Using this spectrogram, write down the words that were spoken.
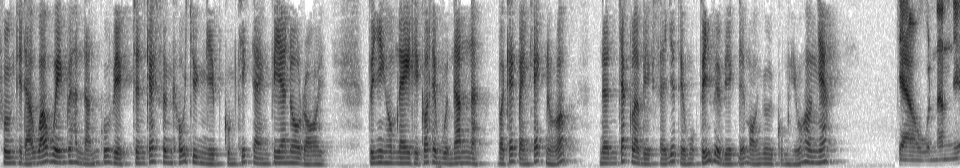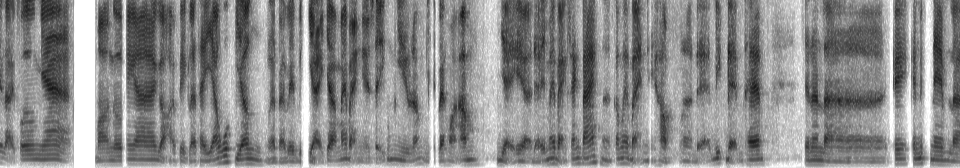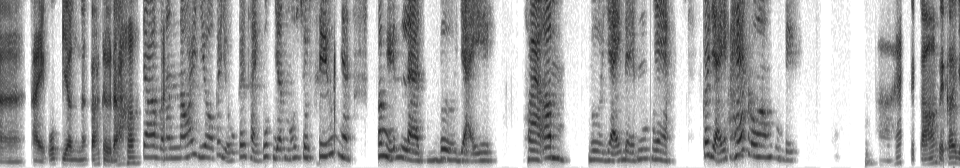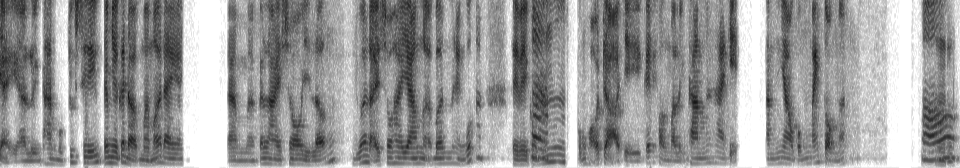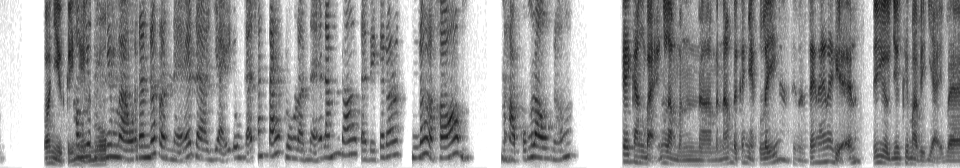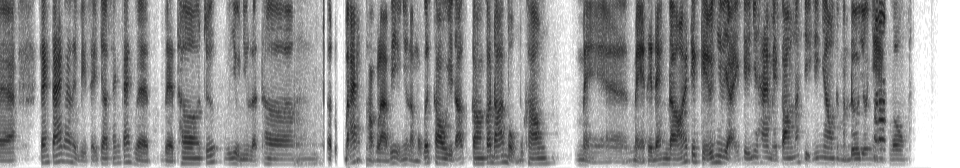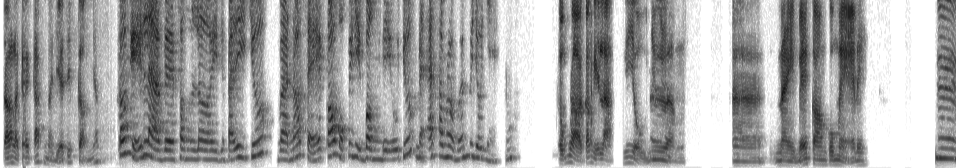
Phương thì đã quá quen với hình ảnh của Việt trên các sân khấu chuyên nghiệp cùng chiếc đàn piano rồi. Tuy nhiên hôm nay thì có thêm Quỳnh Anh nè và các bạn khác nữa, nên chắc là Việt sẽ giới thiệu một tí về Việt để mọi người cùng hiểu hơn nhé. Chào Quỳnh Anh với lại Phương nha. Mọi người à, gọi Việt là thầy giáo quốc dân là tại vì Việt dạy cho mấy bạn nghệ sĩ cũng nhiều lắm, dạy về hòa âm, dạy à, để mấy bạn sáng tác, có mấy bạn học à, để biết đệm thêm cho nên là cái cái nickname là thầy quốc dân nó có từ đó. Cho và anh nói vô cái vụ cái thầy quốc dân một chút xíu nha. Có nghĩa là vừa dạy hòa âm vừa dạy đệm nhạc. Có dạy hát luôn không Việt? À, hát thì có vì có dạy à, luyện thanh một chút xíu. Giống như cái đợt mà mới đây làm cái live show gì lớn với lại show hai dân ở bên Hàn Quốc á, thì vì cũng à. cũng hỗ trợ chị cái phần mà luyện thanh á, hai chị thanh với nhau cũng mấy tuần á ờ. ừ. có nhiều kỷ không, niệm nhưng, luôn. nhưng mà anh rất là nể là dạy luôn cả sáng tác luôn là nể lắm đó tại vì cái đó rất là khó mà học cũng lâu nữa. Cái căn bản là mình à, mình nắm được cái nhạc lý thì mình sáng tác nó dễ lắm. Ví dụ như khi mà việc dạy về sáng tác thì việc sẽ cho sáng tác về về thơ trước. Ví dụ như là thơ thơ lục bát hoặc là ví dụ như là một cái câu gì đó con có đói bụng không? Mẹ mẹ thì đang đói cái kiểu như vậy. Kiểu như hai mẹ con nói chuyện với nhau thì mình đưa vô nhạc à. luôn đó là cái cách mà dễ tiếp cận nhất có nghĩa là về phần lời thì phải đi trước và nó sẽ có một cái gì vần điệu trước đã xong rồi mới mới vô nhạc đúng đúng rồi có nghĩa là ví dụ như ừ. là à, này bé con của mẹ đi ừ.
